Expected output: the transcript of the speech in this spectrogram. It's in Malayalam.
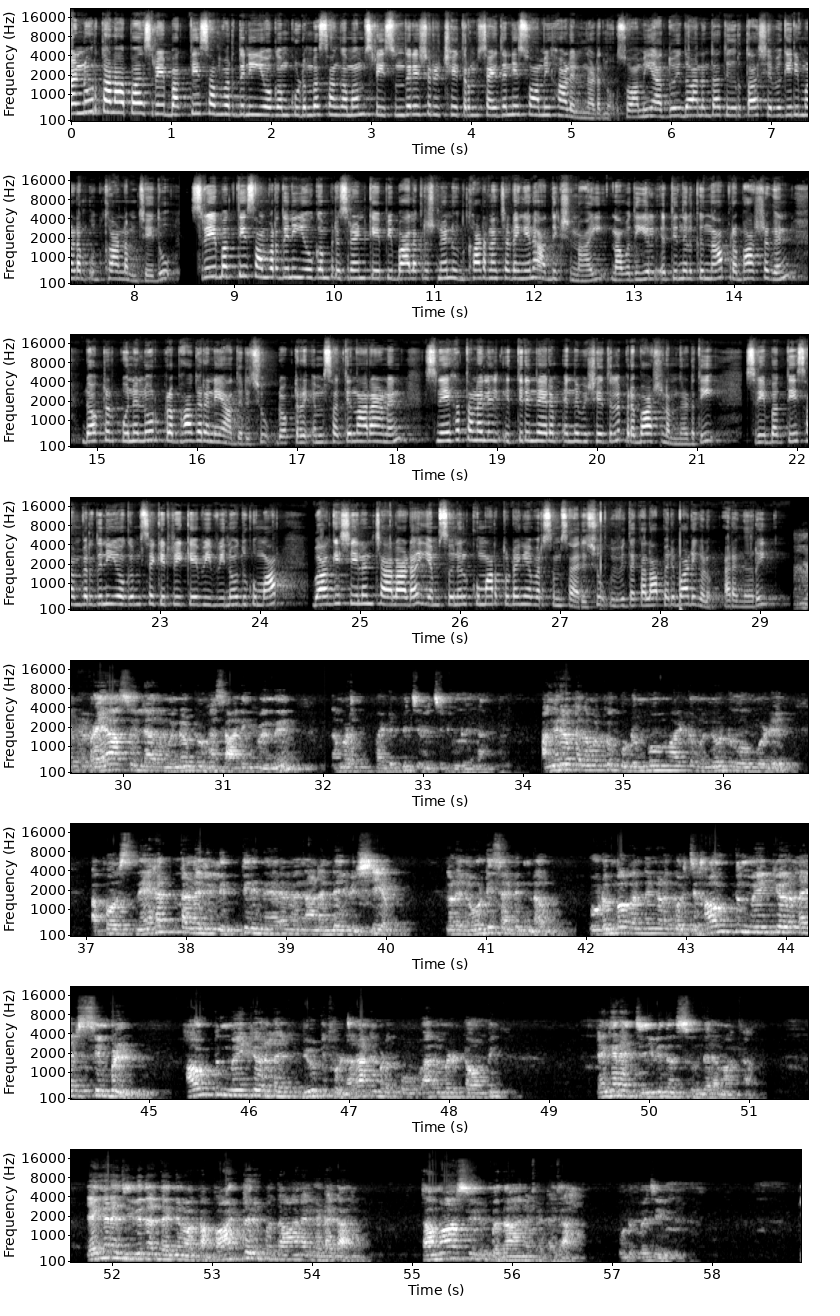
കണ്ണൂർ തളാപ്പ ശ്രീ ഭക്തി സംവർദ്ധനി യോഗം കുടുംബസംഗമം ശ്രീ സുന്ദരേശ്വര ക്ഷേത്രം ചൈതന്യസ്വാമി ഹാളിൽ നടന്നു. സ്വാമി അദ്വൈതാനന്ദ തീർത്ഥ ശിവഗിരി മഠം ഉദ്ഘാടനം ചെയ്തു. ശ്രീ ഭക്തി സംവർദ്ധനി യോഗം പ്രസിഡന്റ് കെ പി ബാലകൃഷ്ണൻ ഉദ്ഘാടന ചടങ്ങിന് അധ്യക്ഷനായി നവതിയിൽ എത്തി നിൽക്കുന്ന പ്രഭാഷകൻ ഡോക്ടർ പുനലൂർ പ്രഭാകരനെ ആദരിച്ചു. Doctor M. സത്യനാരായണൻ സ്നേഹത്തണലിൽ ഇത്തിരി നേരം എന്ന വിഷയത്തിൽ പ്രഭാഷണം നടത്തി. Shri Bhakti Samvardhini Yogam secretary K V Vinod Kumar Bhagyaseelan Chalad M. Sunilkumar തുടങ്ങിയവർ സംസാരിച്ചു. വിവിധ കലാപരിപാടികളും അരങ്ങേറി. പ്രയാസമില്ലാതെ മുന്നോട്ട് പോകാൻ സാധിക്കുമെന്ന് നമ്മൾ പഠിപ്പിച്ചു വെച്ചിട്ടുണ്ട് അങ്ങനെയൊക്കെ നമുക്ക് കുടുംബവുമായിട്ട് മുന്നോട്ട് പോകുമ്പോൾ അപ്പോൾ സ്നേഹത്തണലിൽ ഇത്തിരി നേരം എന്നാണ് എന്റെ ഈ വിഷയം. നിങ്ങൾ നോട്ടീസ് കണ്ടിട്ടുണ്ടാവും കുടുംബ ബന്ധങ്ങളെ കുറിച്ച് how to make your life simple how to make your life beautiful അതാണ് നമ്മുടെ നമ്മുടെ ടോപ്പിക് എങ്ങനെ ജീവിതം സുന്ദരമാക്കാം? എങ്ങനെ ജീവിതം ധന്യമാക്കാം? പാട്ടൊരു പ്രധാന ഘടക തമാശ ഒരു പ്രധാന ഘടക കുടുംബജീവിതം.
